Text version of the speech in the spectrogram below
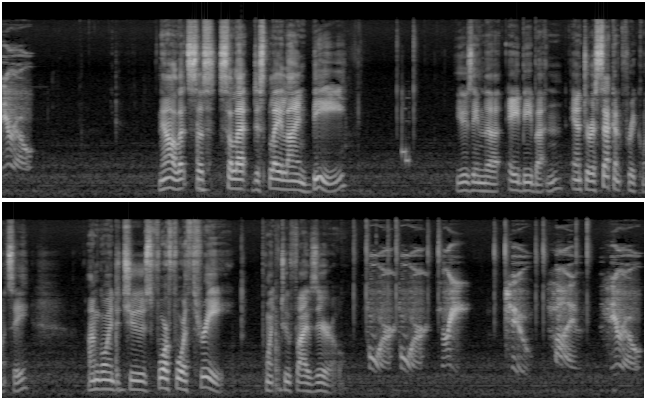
zero, five, five, zero. Now let's select display line B using the AB button. Enter a second frequency. I'm going to choose 443.250. Four, four, three, two, five, zero.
